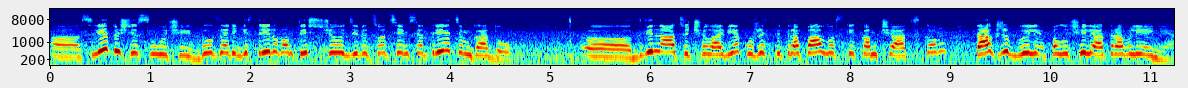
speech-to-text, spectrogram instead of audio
Э, следующий случай был зарегистрирован в 1973 году. 12 э, человек уже в Петропавловске-Камчатском также были, получили отравление.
